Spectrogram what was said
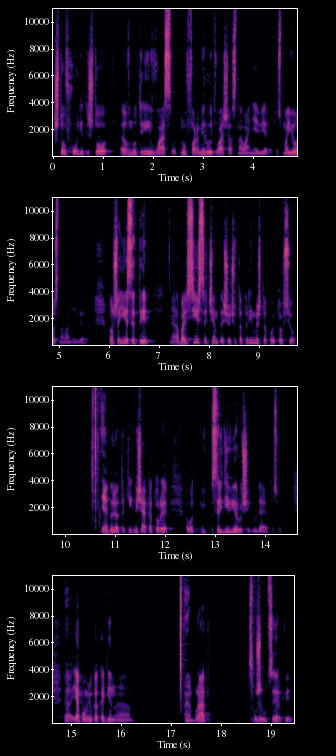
Что входит и что э, внутри вас вот, ну, формирует ваше основание веры, то есть мое основание веры. Потому что если ты э, обольстишься чем-то, еще что-то примешь такое, то все. Я говорю о таких вещах, которые вот среди верующих гуляют. То есть вот, э, я помню, как один брат служил в церкви,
